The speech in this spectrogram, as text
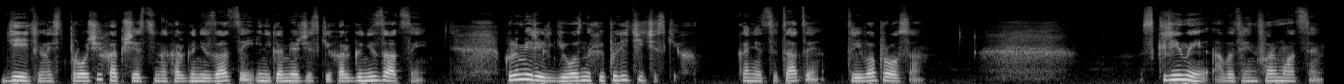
Деятельность прочих общественных организаций и некоммерческих организаций, кроме религиозных и политических. Конец цитаты. Три вопроса. Скрины об этой информации.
